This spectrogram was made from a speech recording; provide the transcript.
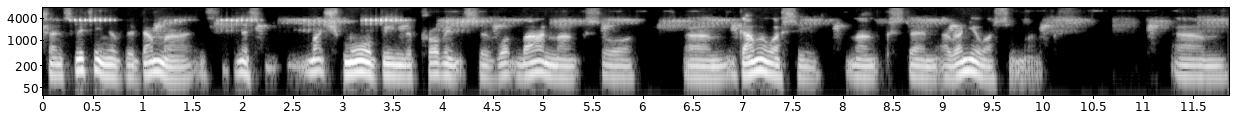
transmitting of the Dhamma is much more being the province of what Ban monks or um, Gammawasi monks than Aranyawasi monks. Um,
